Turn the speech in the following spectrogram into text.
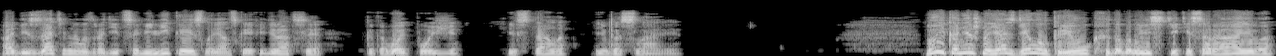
обязательно возродится Великая Славянская Федерация, каковой позже и стала Югославия. Ну и, конечно, я сделал крюк, дабы навестить и Сараево,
